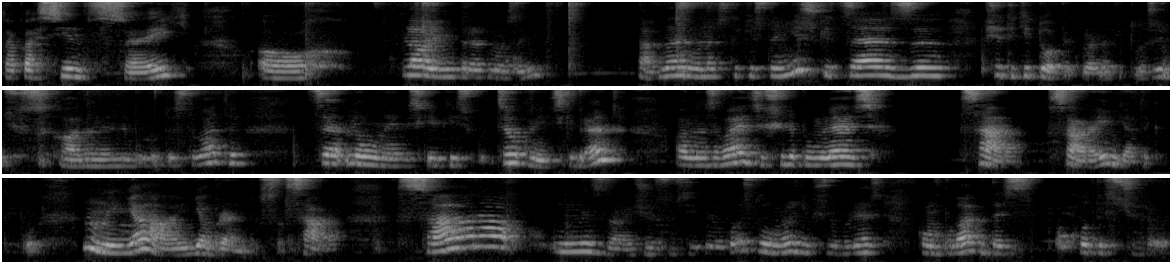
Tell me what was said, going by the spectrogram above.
Така сінсей. Купляла в інтернет-магазині. Так, далі у нас такі штанішки. Це з ще такий топік в мене тут лежить. Складений, не буду доставати. Це ноунеймський якийсь. Це український бренд. А називається, якщо не помиляюсь, Сара. Сара, ім'я таке типу. Ну, не ім'я, а ім'я бренду. Сара. Сара, не знаю, що не коштує, вроді, якщо не помиляюсь, комплект десь около 1000 гривень.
